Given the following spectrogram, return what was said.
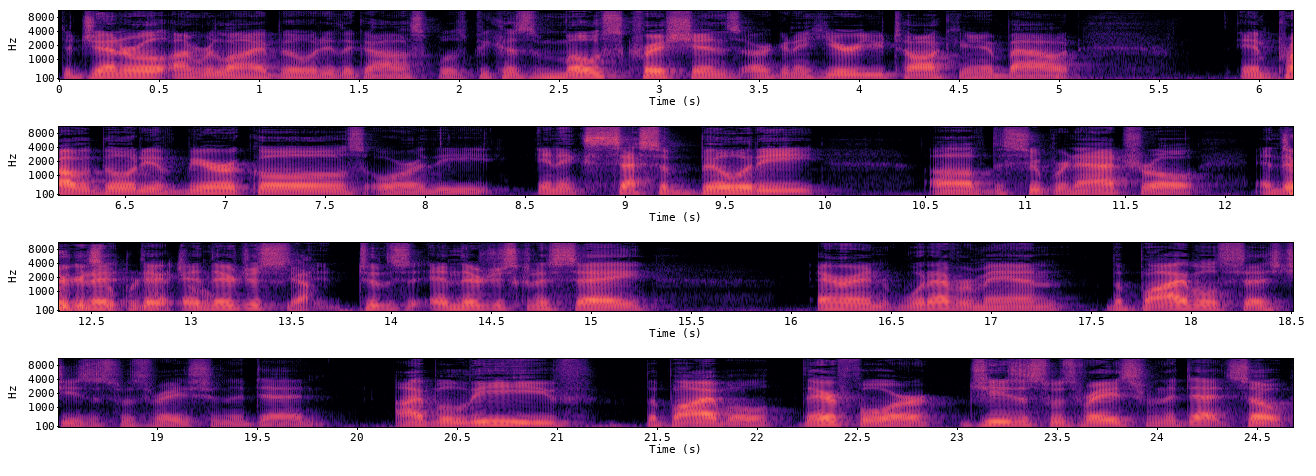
the general unreliability of the gospels because most Christians are going to hear you talking about improbability of miracles or the inaccessibility of the supernatural, and they're gonna they're, and they're just yeah. to this, and they're just gonna say, Aaron, whatever, man. The Bible says Jesus was raised from the dead. I believe the Bible. Therefore, Jesus was raised from the dead. So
